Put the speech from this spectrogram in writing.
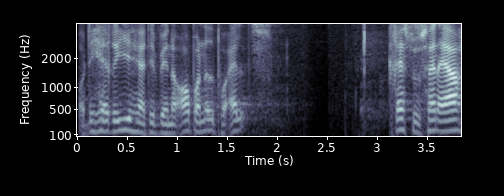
Og det her rige her, det vender op og ned på alt. Kristus, han er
